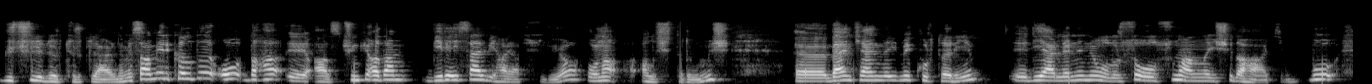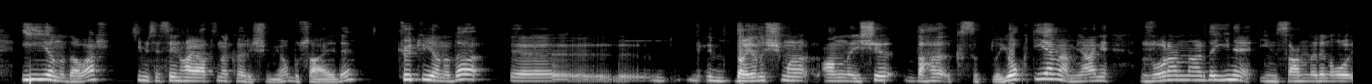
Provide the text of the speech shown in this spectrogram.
güçlüdür Türklerde. Mesela Amerikalı'da o daha e, az. Çünkü adam bireysel bir hayat sürüyor. Ona alıştırılmış. E, ben kendimi kurtarayım. E, diğerlerine ne olursa olsun anlayışı da hakim. Bu iyi yanı da var. Kimse senin hayatına karışmıyor bu sayede. Kötü yanı da e, dayanışma anlayışı daha kısıtlı. Yok diyemem yani zor anlarda yine insanların o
